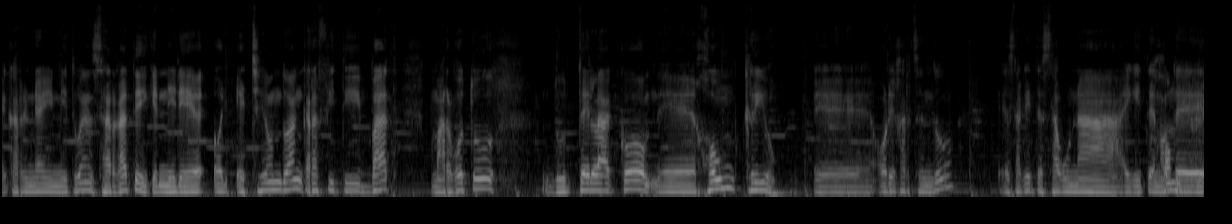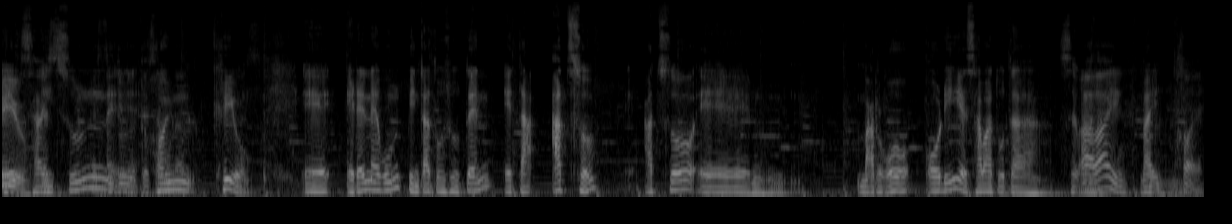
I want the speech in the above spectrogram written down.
Ekarri nahi nituen zargatik nire etxe ondoan grafiti bat margotu dutelako e, home crew. E, hori jartzen du, ez dakit ezaguna egiten Home ote zaizun Ez- ez ditut e, ezaguna. home crew. E, eren egun pintatu zuten eta atzo, atzo e, margo hori ezabatuta zegoen. Ah, bai? Bai. Jode.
